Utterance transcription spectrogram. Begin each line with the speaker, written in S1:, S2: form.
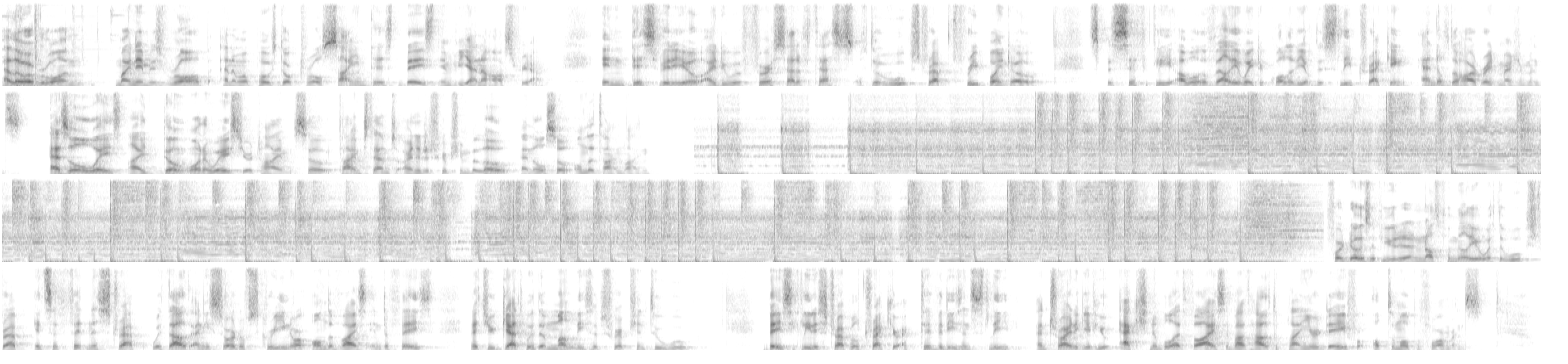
S1: Hello everyone, my name is Rob and I'm a postdoctoral scientist based in Vienna, Austria. In this video, I do a first set of tests of the Whoop Strap 3.0. Specifically, I will evaluate the quality of the sleep tracking and of the heart rate measurements. As always, I don't want to waste your time, so timestamps are in the description below and also on the timeline. For those of you that are not familiar with the Whoop strap, it's a fitness strap without any sort of screen or on-device interface that you get with a monthly subscription to Whoop. Basically, the strap will track your activities and sleep and try to give you actionable advice about how to plan your day for optimal performance.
